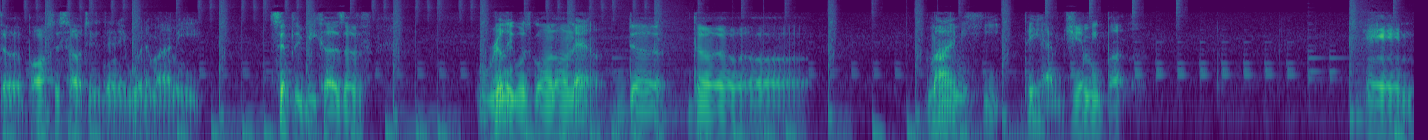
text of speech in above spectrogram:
the Boston Celtics than they would the Miami Heat. Simply because of really what's going on now. The the uh, Miami Heat they have Jimmy Butler, and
